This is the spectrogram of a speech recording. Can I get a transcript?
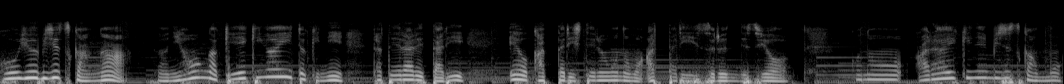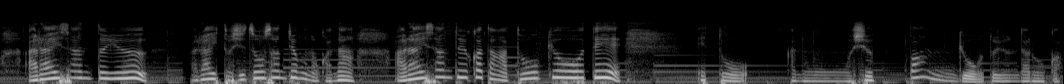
こういう美術館が日本が景気がいい時に建てられたり絵を買ったりしてるものもあったりするんですよ。この新井記念美術館も新井さんという新井俊蔵さんというものかな新井さんという方が東京でえっとあの出版業というんだろうか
